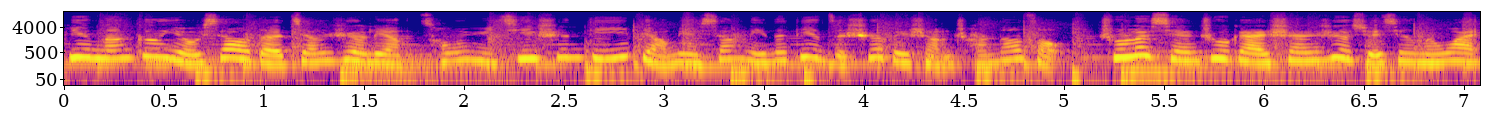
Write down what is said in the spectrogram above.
并能更有效地将热量从与机身第一表面相邻的电子设备上传导走。除了显著改善热学性能外，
